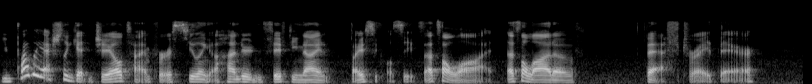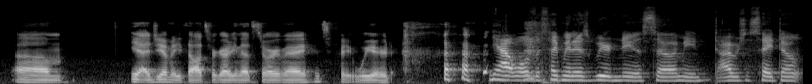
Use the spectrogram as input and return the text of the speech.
you probably actually get jail time for stealing 159 bicycle seats. That's a lot. That's a lot of theft right there. Um, yeah, do you have any thoughts regarding that story, Mary? It's pretty weird. yeah, well, the segment is weird news, so I mean, I would just say don't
